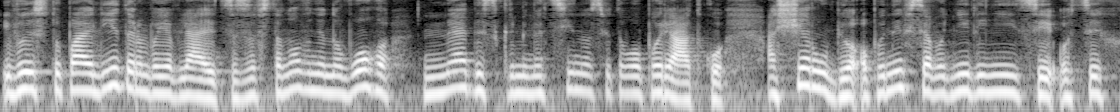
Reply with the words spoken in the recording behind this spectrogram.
і виступає лідером, виявляється, за встановлення нового недискримінаційного світового порядку. А ще Рубіо опинився в одній лінійці оцих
